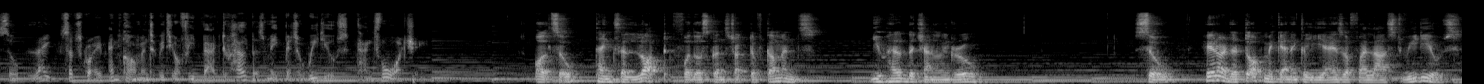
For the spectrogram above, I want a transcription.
So like, subscribe and comment with your feedback to help us make better videos. Thanks for watching. Also, thanks a lot for those constructive comments. You help the channel grow. So, here are the top mechanical EIs of our last videos.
